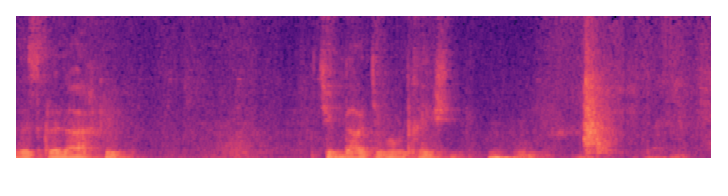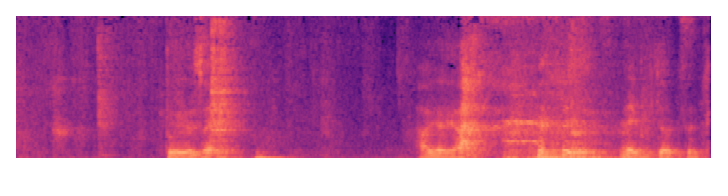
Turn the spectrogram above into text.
ze sklenářky čím dál tím moudřejší. To je zen. Hm? Hajaja. Meditace.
